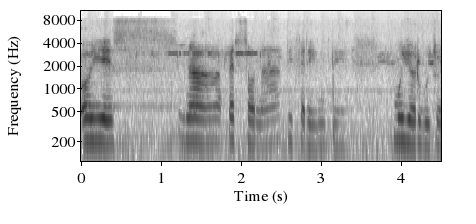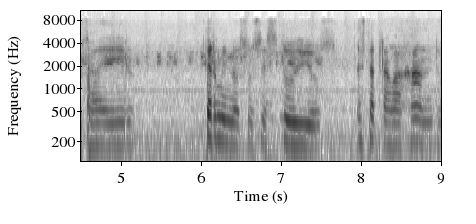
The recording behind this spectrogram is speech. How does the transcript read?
Hoy es una persona diferente, muy orgullosa de él. Terminó sus estudios, está trabajando,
